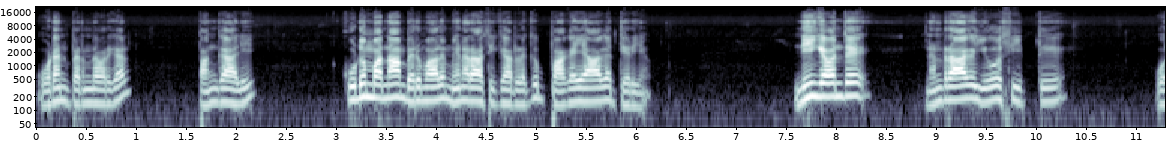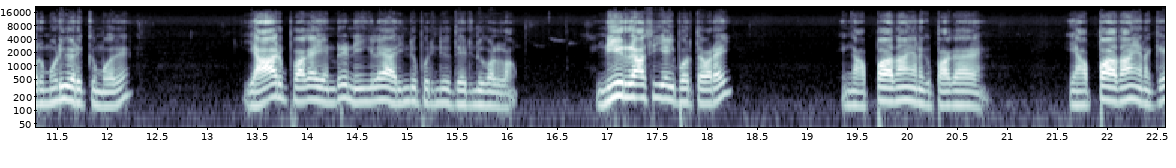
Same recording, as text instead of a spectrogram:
உடன் பிறந்தவர்கள் பங்காளி குடும்பம் தான் பெரும்பாலும் மீனராசிக்காரர்களுக்கு பகையாக தெரியும். நீங்கள் வந்து நன்றாக யோசித்து ஒரு முடிவு எடுக்கும்போது யார் பகை என்று நீங்களே அறிந்து புரிந்து தெரிந்து கொள்ளலாம். நீர் ராசியை பொறுத்தவரை எங்கள் அப்பா தான் எனக்கு பகை. என் அப்பா தான் எனக்கு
